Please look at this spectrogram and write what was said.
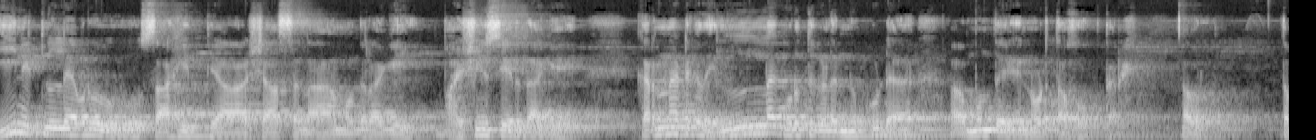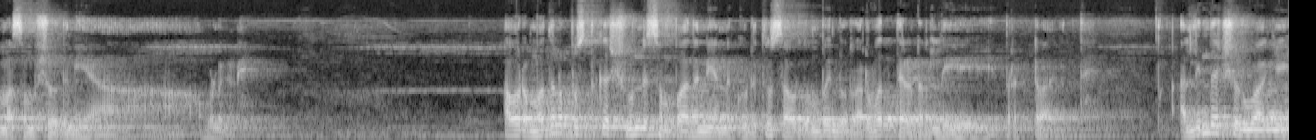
ಈ ನಿಟ್ಟಿನಲ್ಲಿ ಅವರು ಸಾಹಿತ್ಯ, ಶಾಸನ ಮೊದಲಾಗಿ ಭಾಷೆ ಸೇರಿದಾಗೆ ಕರ್ನಾಟಕದ ಎಲ್ಲ ಗುರುತುಗಳನ್ನು ಕೂಡ ಮುಂದೆ ನೋಡ್ತಾ ಹೋಗ್ತಾರೆ ಅವರು ತಮ್ಮ ಸಂಶೋಧನೆಯ ಒಳಗಡೆ. ಅವರ ಮೊದಲ ಪುಸ್ತಕ ಶೂನ್ಯ ಸಂಪಾದನೆಯನ್ನು ಕುರಿತು ಸಾವಿರದ ಒಂಬೈನೂರ ಅರವತ್ತೆರಡರಲ್ಲಿ ಪ್ರಕಟವಾಗುತ್ತೆ. ಅಲ್ಲಿಂದ ಶುರುವಾಗಿ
